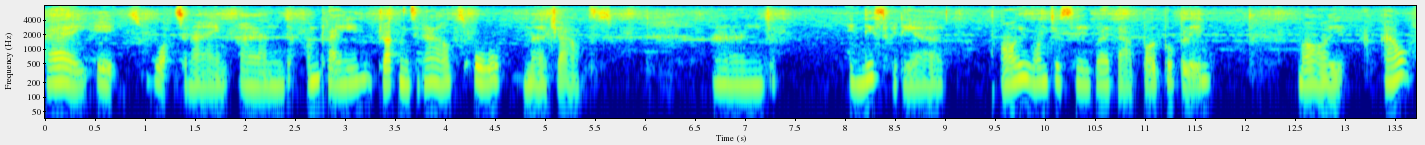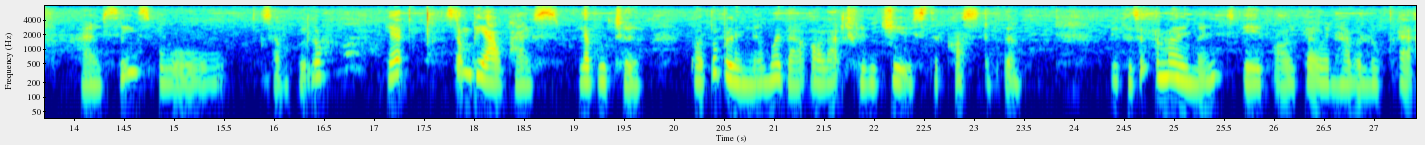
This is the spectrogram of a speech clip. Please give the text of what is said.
Hey, it's Whatsername, and I'm playing Dragons and Elves or Merge Elves. And in this video, I want to see whether by bubbling my elf houses or let's have a quick look. Yep, Stumpy Elf House, level 2. By bubbling them, whether I'll actually reduce the cost of them. Because at the moment, if I go and have a look at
